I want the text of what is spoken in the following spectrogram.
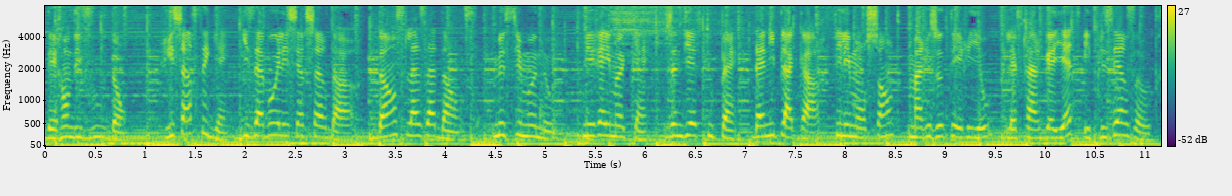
des rendez-vous dont Richard Séguin, Isabeau et les chercheurs d'or, Danse Laza Danse, Monsieur Mono, Mireille Moquin, Geneviève Toupin, Danny Placard, Philémon Chante, Marie-Jo Thériault, les frères Goyette et plusieurs autres.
